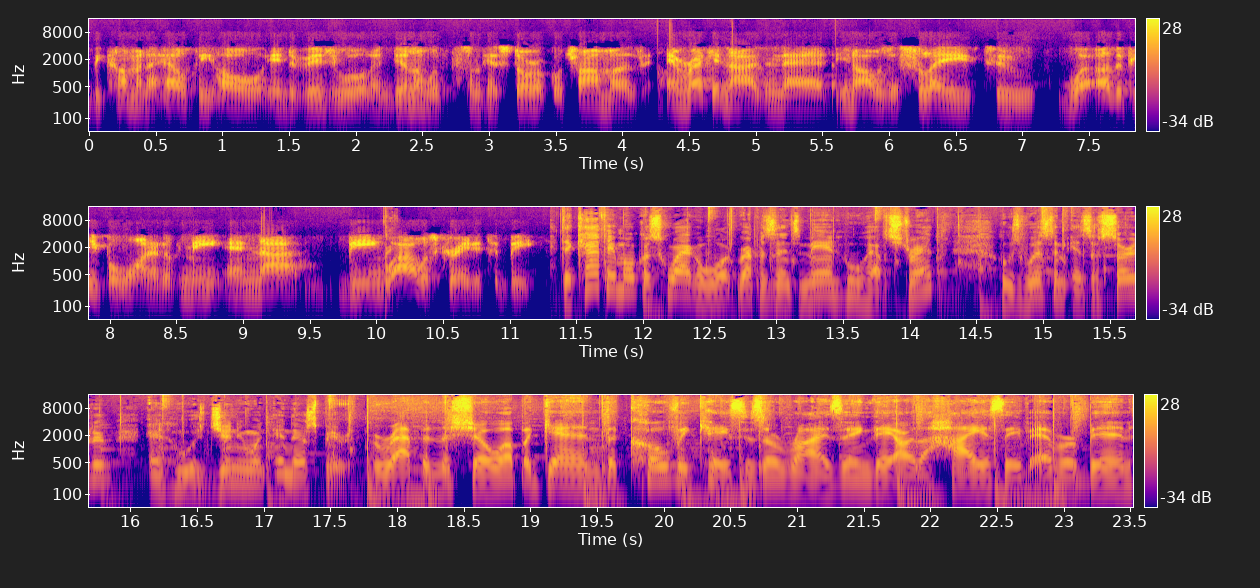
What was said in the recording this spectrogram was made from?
becoming a healthy, whole individual and dealing with some historical traumas and recognizing that you know I was a slave to what other people wanted of me and not being who I was created to be. The Cafe Mocha Swag Award represents men who have strength, whose wisdom is assertive, and who is genuine in their spirit. Wrapping the show up again, the COVID cases are rising. They are the highest they've ever been.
